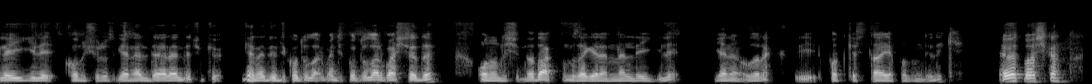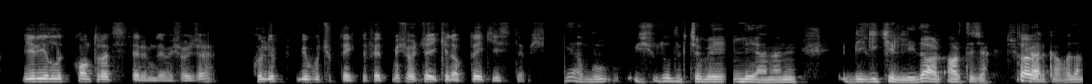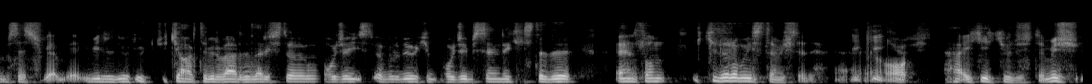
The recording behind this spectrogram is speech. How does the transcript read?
ile ilgili konuşuruz genelde herhalde çünkü gene dedikodular, medikodular başladı. Onun dışında da aklımıza gelenlerle ilgili genel olarak bir podcast daha yapalım dedik. Evet başkan, bir yıllık kontrat isterim demiş hoca. Kulüp bir buçuk teklif etmiş, hoca 2.2 istemiş. Ya bu iş uzadıkça belli yani hani bilgi kirliliği de artacak. Şu Tabii. her kafadan bir ses çıkıyor. Biri diyor ki 3, 2 artı 1 verdiler işte hoca öbürü diyor ki hoca bir senelik istedi. En son 2 lira mı istemiş dedi. Yani 2 o- 200. işte. Ha 2 200 istemiş.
